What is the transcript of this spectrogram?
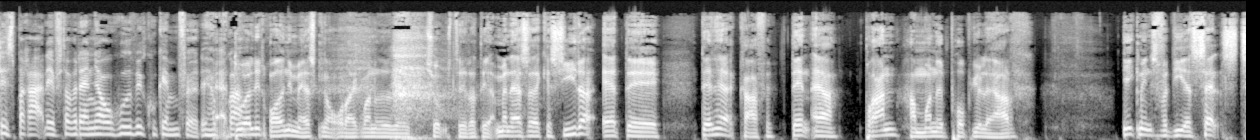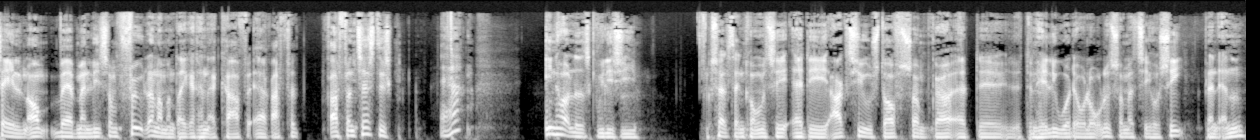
desperat efter, hvordan jeg overhovedet ville kunne gennemføre det her Ja, program. du er lidt rådden i masken over, der ikke var noget øh, tjums til dig der. Men altså, jeg kan sige dig, at øh, den her kaffe, den er brandhammerne populær. Ikke mindst fordi, at salgstalen om, hvad man ligesom føler, når man drikker den her kaffe, er ret, ret fantastisk. Ja. Indholdet, skal vi lige sige. Salgstalen kommer vi til, at det aktive stof, som gør, at øh, den hellige urt er ulovlig, som er THC, blandt andet.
